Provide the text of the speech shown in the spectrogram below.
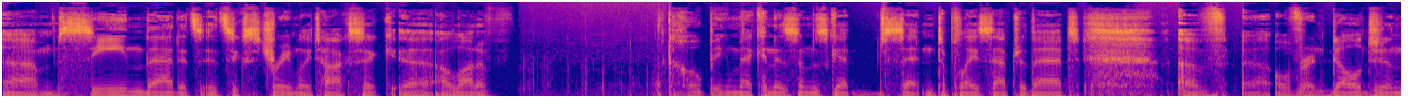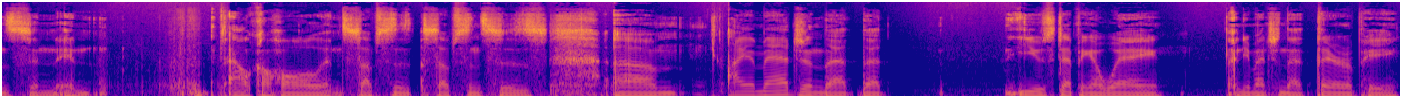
um, scene that it's it's extremely toxic. Uh, a lot of coping mechanisms get set into place after that of uh, overindulgence and in alcohol and substance, substances. Um, I imagine that that you stepping away, and you mentioned that therapy.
